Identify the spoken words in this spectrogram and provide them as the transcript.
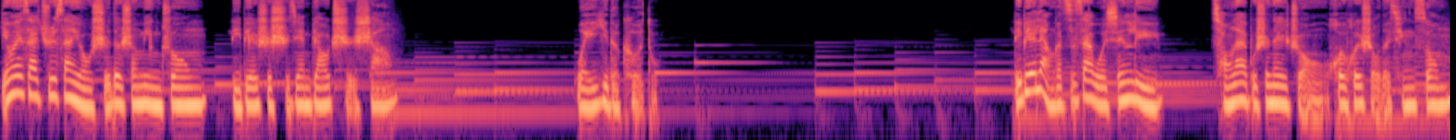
因为在聚散有时的生命中。离别是时间标尺上唯一的刻度。离别两个字在我心里，从来不是那种挥挥手的轻松，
